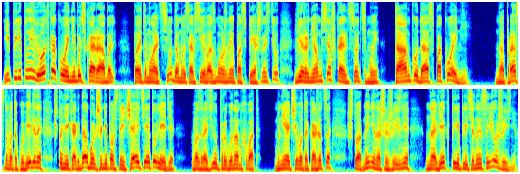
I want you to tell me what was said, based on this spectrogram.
и переплывет какой-нибудь корабль. Поэтому отсюда мы со всей возможной поспешностью вернемся в кольцо тьмы, там, куда спокойней». Напрасно вы так уверены, что никогда больше не повстречаете эту леди, возразил прыгунам хват. Мне чего-то кажется, что отныне наши жизни навек переплетены с ее жизнью.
